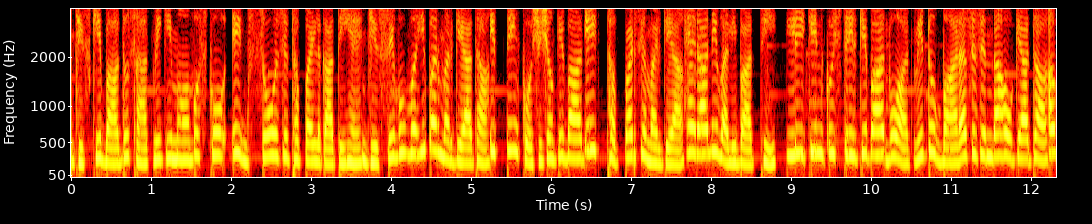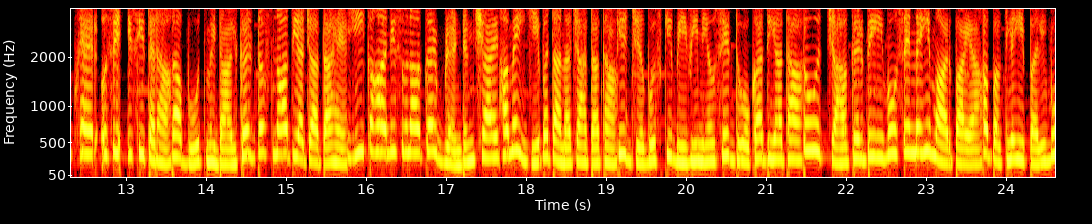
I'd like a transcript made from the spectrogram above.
जिसके बाद उस आदमी की मॉम उसको एक ज़ोर से थप्पड़ लगाती है, जिससे वो वहीं पर मर गया था। इतनी कोशिशों के बाद एक थप्पड़ से मर गया। हैरानी वाली बात थी, लेकिन कुछ देर के बाद वो आदमी दोबारा से ज़िंदा हो गया था। अब खैर, उसे इसी तरह ताबूत में डालकर दफना दिया जाता है। ये कहानी सुनाकर ब्रेंडन शायद हमें ये बताना चाहता था कि जब उसकी बीवी ने उसे धोखा दिया था तो चाहकर भी वो उसे नहीं मार पाया। अब अगले ही पल वो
